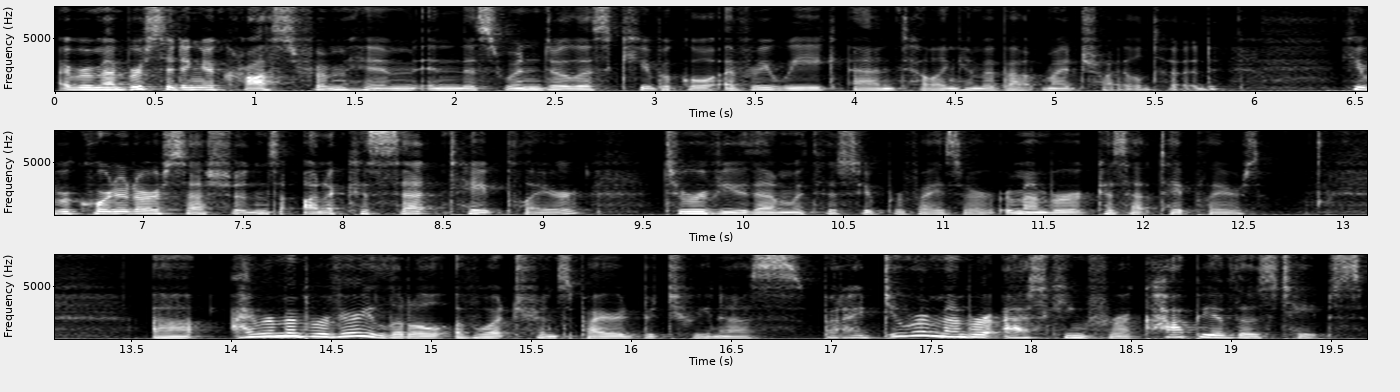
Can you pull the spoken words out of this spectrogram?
I remember sitting across from him in this windowless cubicle every week and telling him about my childhood. He recorded our sessions on a cassette tape player to review them with his supervisor. Remember cassette tape players? Uh, I remember very little of what transpired between us, but I do remember asking for a copy of those tapes.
